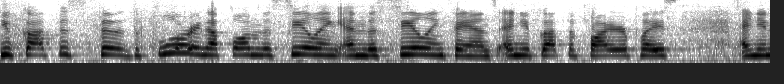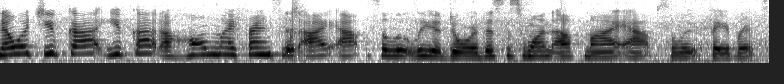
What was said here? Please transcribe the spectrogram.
You've got this the, the flooring up on the ceiling and the ceiling fans and you've got the fireplace and you know what you've got? You've got a home, my friends, that I absolutely adore. This is one of my absolute favorites.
